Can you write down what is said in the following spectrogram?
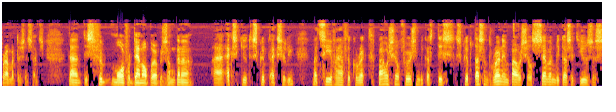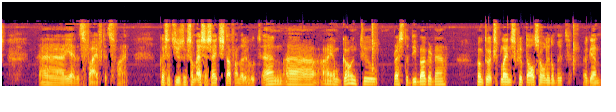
parameters and such. That is for more for demo purposes. I'm gonna uh, execute the script actually. Let's see if I have the correct PowerShell version because this script doesn't run in PowerShell 7 because it uses, uh, yeah, that's 5, that's fine. Because it's using some SSH stuff under the hood. And uh, I am going to press the debugger there. I'm going to explain the script also a little bit again.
